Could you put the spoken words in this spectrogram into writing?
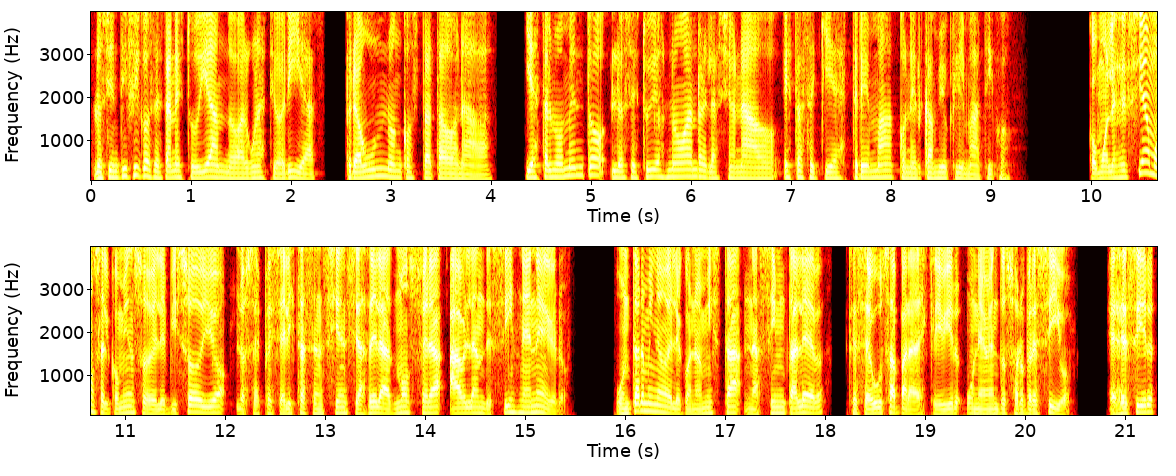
Los científicos están estudiando algunas teorías, pero aún no han constatado nada. Y hasta el momento los estudios no han relacionado esta sequía extrema con el cambio climático. Como les decíamos al comienzo del episodio, los especialistas en ciencias de la atmósfera hablan de cisne negro, un término del economista Nassim Taleb que se usa para describir un evento sorpresivo, es decir,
